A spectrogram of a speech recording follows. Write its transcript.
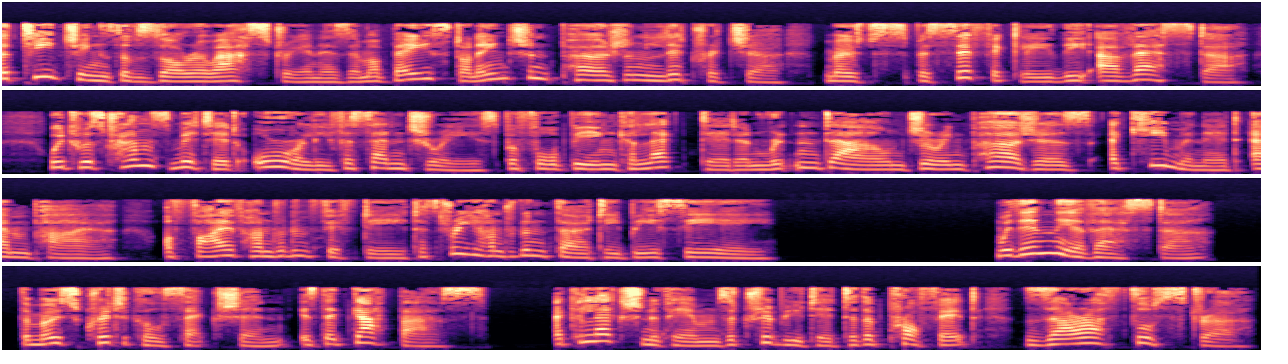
the teachings of Zoroastrianism are based on ancient Persian literature, most specifically the Avesta, which was transmitted orally for centuries before being collected and written down during Persia's Achaemenid Empire of 550 to 330 BCE. Within the Avesta, the most critical section is the Gathas, a collection of hymns attributed to the prophet Zarathustra,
